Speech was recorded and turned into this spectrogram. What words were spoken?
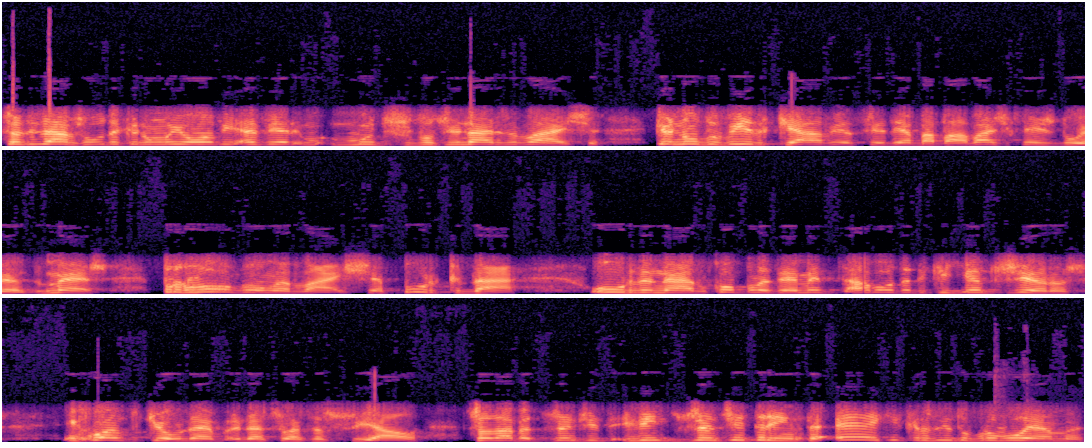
certeza absoluta que não iam haver, muitos funcionários a baixa, que eu não duvido que a ABCD vá para a baixa que esteja doente, mas prolongam a baixa porque dá o ordenado completamente à volta de 500 euros, enquanto que eu na, na Segurança Social só dava 220, 230. É aqui que reside o problema.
